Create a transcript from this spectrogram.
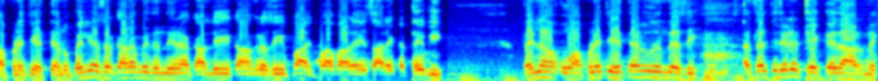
ਆਪਣੇ ਚੇਤਿਆਂ ਨੂੰ। ਪਹਿਲੀਆਂ ਸਰਕਾਰਾਂ ਵੀ ਦਿੰਦੀਆਂ ਨੇ, ਅਕਾਲੀ, ਕਾਂਗਰਸੀ, ਭਾਜਪਾ ਵਾਲੇ ਸਾਰੇ ਇਕੱਠੇ ਵੀ। ਪਹਿਲਾਂ ਉਹ ਆਪਣੇ ਚੇਤਿਆਂ ਨੂੰ ਦਿੰਦੇ ਸੀ। ਅਸਲ 'ਚ ਜਿਹੜੇ ਠੇਕੇਦਾਰ ਨੇ,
